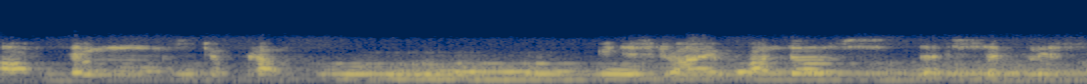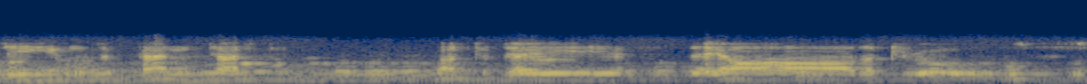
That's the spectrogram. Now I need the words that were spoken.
of Things to Come. He described wonders that simply seemed fantastic. But today, they are the truths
